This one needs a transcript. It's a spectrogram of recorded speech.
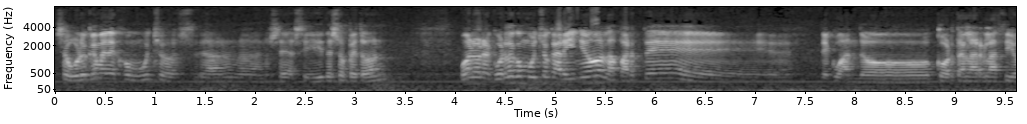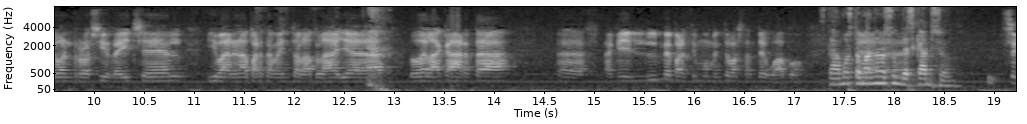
Seguro que me dejó muchos, no, no sé, así de sopetón. Bueno, recuerdo con mucho cariño la parte eh, de cuando cortan la relación Ross y Rachel, iban en el apartamento a la playa, lo de la carta. Eh, aquel me pareció un momento bastante guapo. Estábamos tomándonos Eh, un descanso. Sí,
